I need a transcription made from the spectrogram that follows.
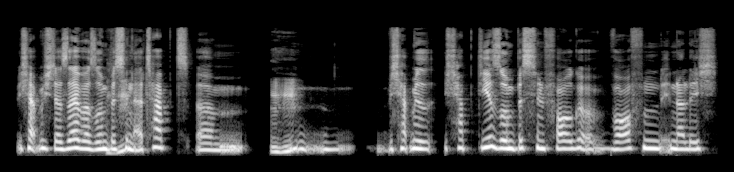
Ich habe mich da selber so ein bisschen Mhm. ertappt. Ähm, Mhm. Ich habe mir, ich habe dir so ein bisschen vorgeworfen innerlich.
